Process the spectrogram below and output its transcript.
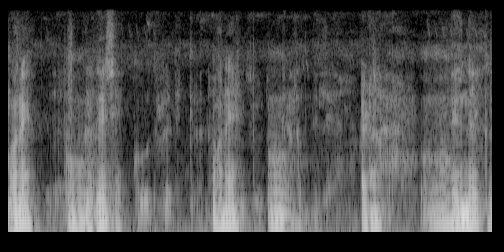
മോനെ മൃഗേഷേ മോനെ. എടാ എഴുന്നേൽക്ക്.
